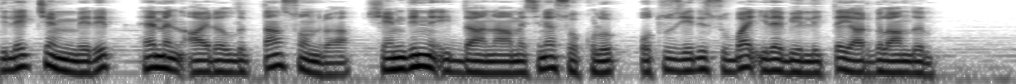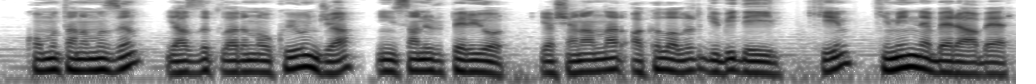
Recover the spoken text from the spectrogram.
Dilekçemi verip hemen ayrıldıktan sonra Şemdinli iddianamesine sokulup 37 subay ile birlikte yargılandım. Komutanımızın yazdıklarını okuyunca insan ürperiyor. Yaşananlar akıl alır gibi değil. Kim, kiminle beraber,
